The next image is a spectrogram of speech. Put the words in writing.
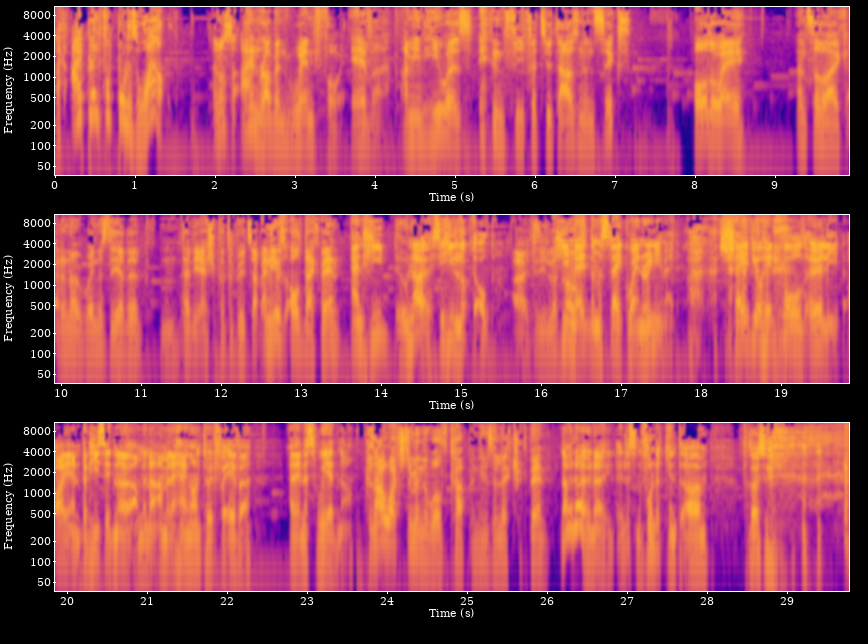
Like I play football as well. and also Arjen Robben went forever i mean he was in fifa 2006 all the way until like I don't know when was the other mm, that he actually put the boots up, and he was old back then. And he, no, see, he looked old. Oh, did he look? He old? made the mistake Wayne Rooney made. Shave your head bald early, Ian. But he said, no, I'm gonna, I'm gonna hang on to it forever. And then it's weird now. because I watched him in the World Cup, and he was electric then. No, no, no. Listen, Wunderkind, um, for those who,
